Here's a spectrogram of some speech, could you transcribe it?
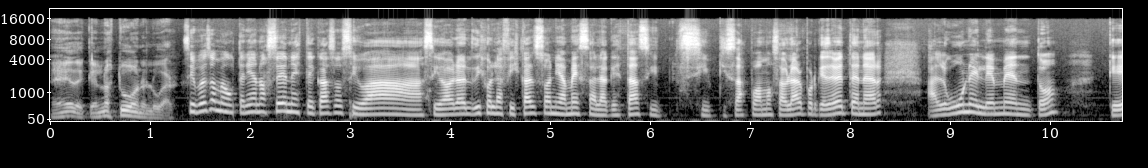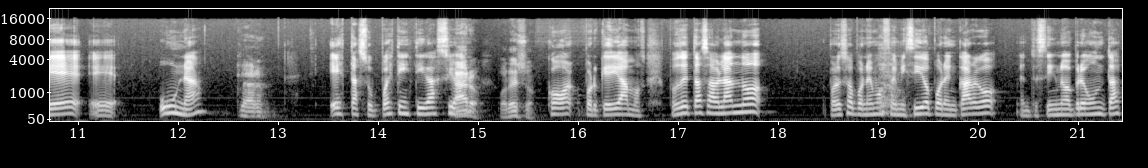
Eh, de que él no estuvo en el lugar. Sí, por eso me gustaría, no sé en este caso si va, si va a hablar, dijo la fiscal Sonia Mesa, la que está, si, si quizás podamos hablar, porque debe tener algún elemento que eh, una claro. esta supuesta instigación. Claro, por eso. porque digamos, vos estás hablando, por eso ponemos femicidio por encargo, entre signo de preguntas,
